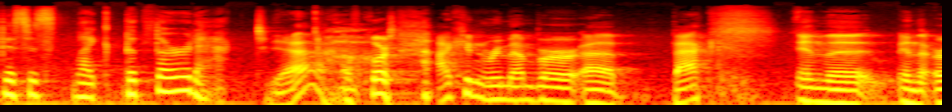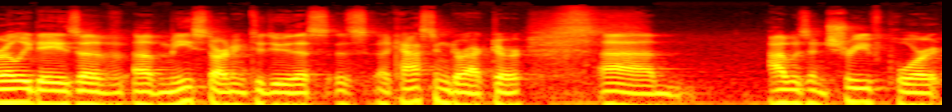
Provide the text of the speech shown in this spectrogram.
this is like the third act Yeah, of course. I can remember uh, back in the in the early days of, of me starting to do this as a casting director. Um, I was in Shreveport,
